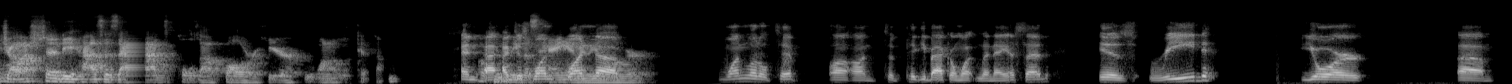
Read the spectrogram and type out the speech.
Josh said he has his ads pulled up while we're here if we want to look at them. And I, I just us one one uh, one little tip on, on to piggyback on what Linnea said is read your um,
